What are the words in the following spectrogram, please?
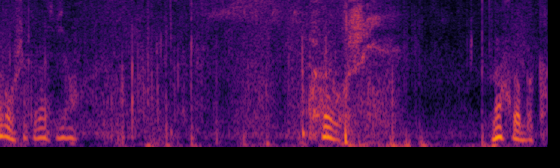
Хороший карась взял. Хороший. На хробака.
